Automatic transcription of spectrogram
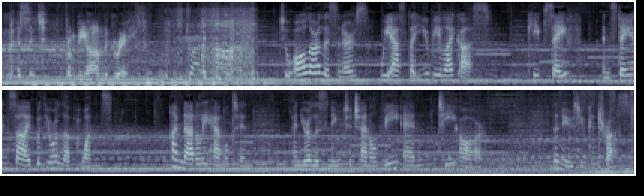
A message from beyond the grave. To all our listeners, we ask that you be like us. Keep safe and stay inside with your loved ones. I'm Natalie Hamilton, and you're listening to Channel VNTR the news you can trust.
